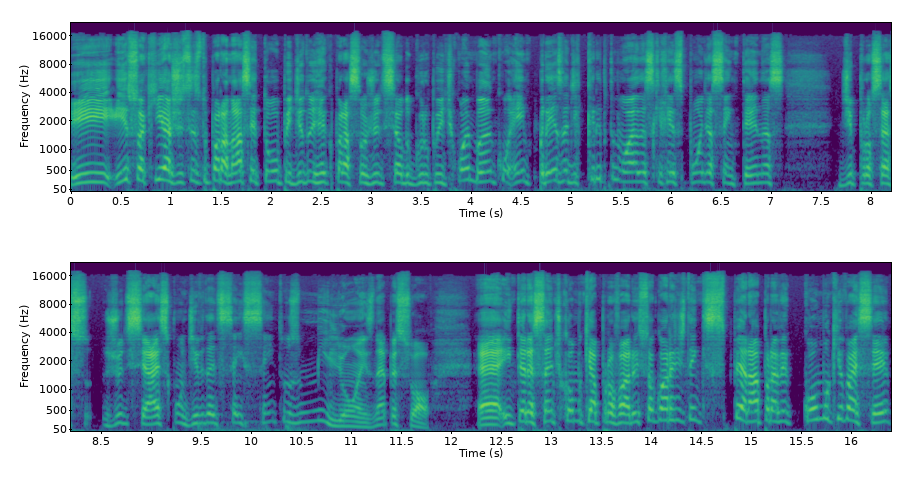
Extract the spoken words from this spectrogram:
E isso aqui, a Justiça do Paraná aceitou o pedido de recuperação judicial do Grupo Bitcoin Banco, empresa de criptomoedas que responde a centenas de processos judiciais com dívida de 600 milhões, né, pessoal? É interessante como que aprovaram isso. Agora a gente tem que esperar para ver como que vai ser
